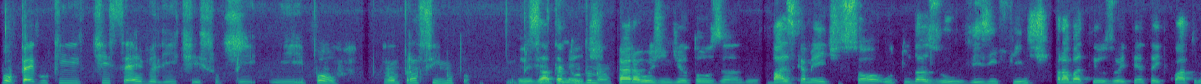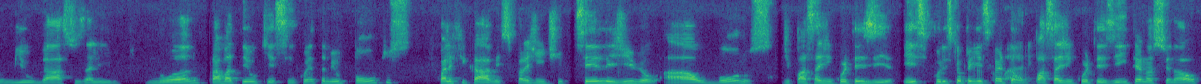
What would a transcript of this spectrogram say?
Pô, pega o que te serve ali, te suprir e, pô, vamos pra cima, pô. Não Exatamente. Tudo, não. Cara, hoje em dia eu tô usando basicamente só o Tudo Azul, Visa Infinity, para bater os 84 mil gastos ali no ano, para bater o que? 50 mil pontos qualificáveis para a gente ser elegível ao bônus de passagem cortesia. Esse, por isso que eu peguei esse cartão, passagem cortesia internacional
